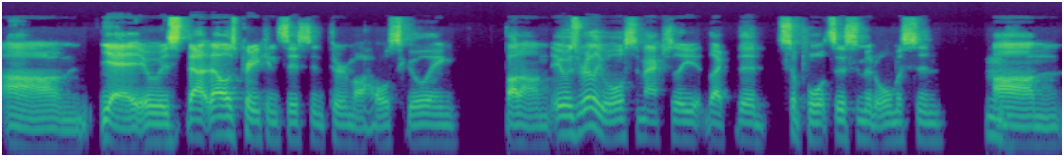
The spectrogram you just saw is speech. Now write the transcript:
um, yeah, it was that, that was pretty consistent through my whole schooling. But um, it was really awesome actually, like the support system at Ormiston. Mm. Um,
